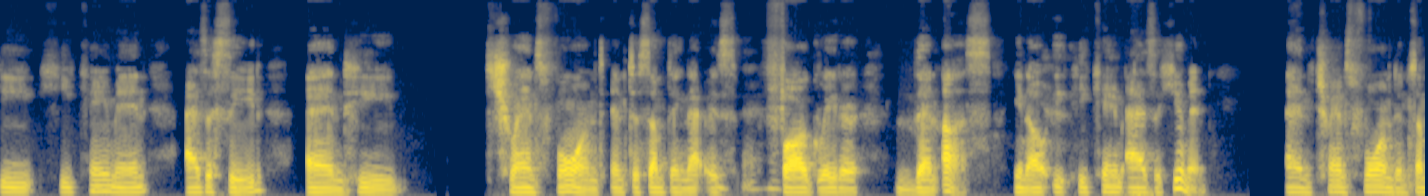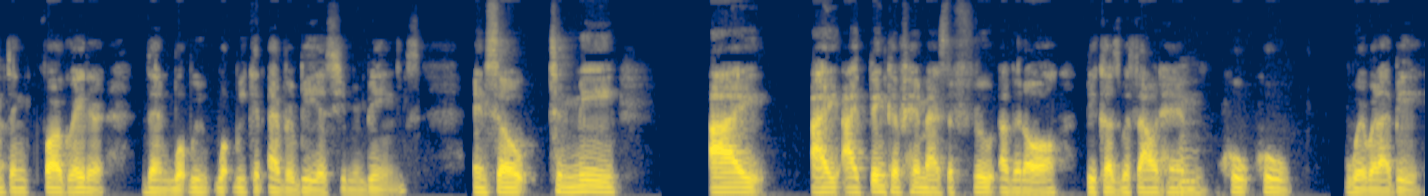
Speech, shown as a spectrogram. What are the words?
he he came in as a seed and he transformed into something that is Okay. far greater than us you know he, he came as a human and transformed in something far greater than what we what we could ever be as human beings. And so to me i i i think of him as the fruit of it all because without Mm. him who who where would i be?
